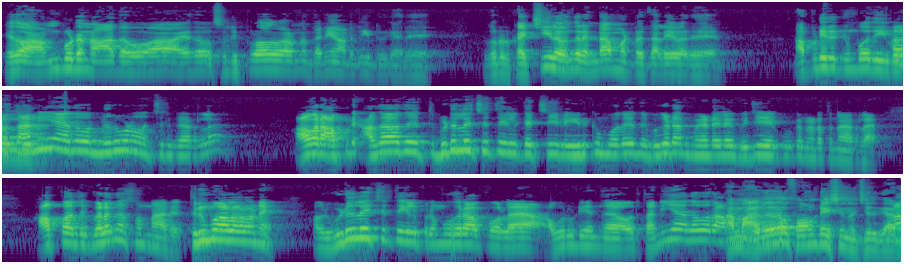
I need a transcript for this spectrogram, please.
ஏதோ அன்புடன் ஆதவா ஏதோ சொல்லி ப்ரோக்ராம்னு தனியாக நடத்திட்டு இருக்காரு. இவர் ஒரு கட்சியில் வந்து ரெண்டாம் மட்ட தலைவர். அப்படி இருக்கும்போது இவர் அவர் வந்து- தனியா ஏதோ ஒரு நிறுவனம் வச்சிருக்காருல்ல அவர் அப்படி அதாவது விடுதலை சிறுத்தைகள் கட்சியில இருக்கும்போதே இந்த விகடன் மேடையில விஜய கூட்டம் நடத்தினார்ல. அப்ப அதுக்கு விளக்கம் சொன்னாரு. திருமாவளவனே அவர் விடுதலை சிறுத்தைகள் பிரமுகரா போல அவருடைய அந்த அவர் தனியா ஏதோ ஒரு ஆமா அமைப்பு- அதோ ஃபவுண்டேஷன் வச்சிருக்காரு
